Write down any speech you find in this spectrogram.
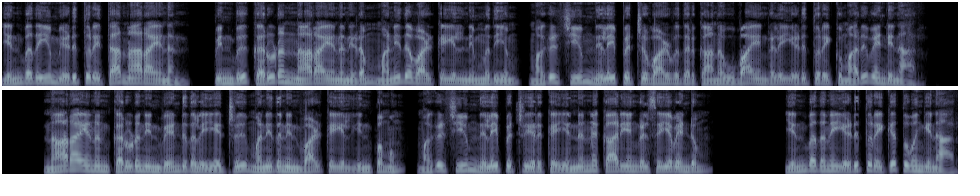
என்பதையும் எடுத்துரைத்தார் நாராயணன். பின்பு கருடன் நாராயணனிடம் மனித வாழ்க்கையில் நிம்மதியும். மகிழ்ச்சியும் நிலைபெற்று வாழ்வதற்கான உபாயங்களை எடுத்துரைக்குமாறு வேண்டினார். நாராயணன் கருடனின் வேண்டுதலை ஏற்று மனிதனின் வாழ்க்கையில் இன்பமும். மகிழ்ச்சியும் நிலைபெற்று இருக்க என்னென்ன காரியங்கள் செய்ய வேண்டும். என்பதனை எடுத்துரைக்க துவங்கினார்.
